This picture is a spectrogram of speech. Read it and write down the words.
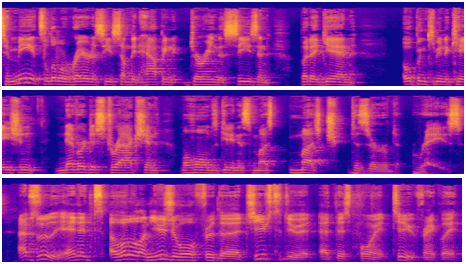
To me, it's a little rare to see something happen during the season. But again, open communication, never distraction. Mahomes getting this much, much deserved raise. Absolutely. And it's a little unusual for the Chiefs to do it at this point, too, frankly.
